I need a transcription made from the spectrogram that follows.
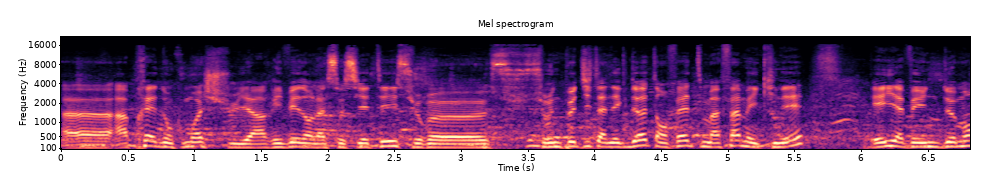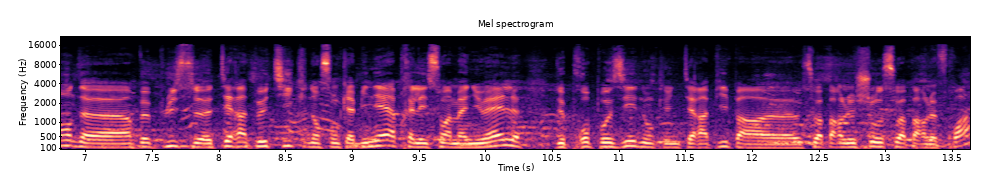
après, donc moi je suis arrivé dans la société sur, sur une petite anecdote. En fait, ma femme est kiné et il y avait une demande un peu plus thérapeutique dans son cabinet après les soins manuels de proposer donc une thérapie par, soit par le chaud, soit par le froid.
